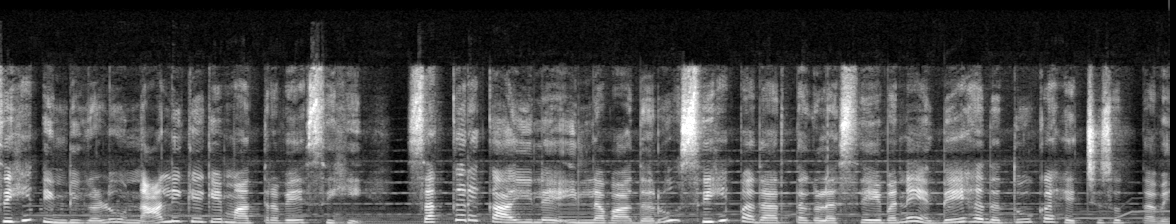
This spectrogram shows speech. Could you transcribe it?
ಸಿಹಿ ತಿಂಡಿಗಳು ನಾಲಿಗೆಗೆ ಮಾತ್ರವೇ ಸಿಹಿ. ಸಕ್ಕರೆ ಕಾಯಿಲೆ ಇಲ್ಲವಾದರೂ ಸಿಹಿ ಪದಾರ್ಥಗಳ ಸೇವನೆ ದೇಹದ ತೂಕ ಹೆಚ್ಚಿಸುತ್ತವೆ.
